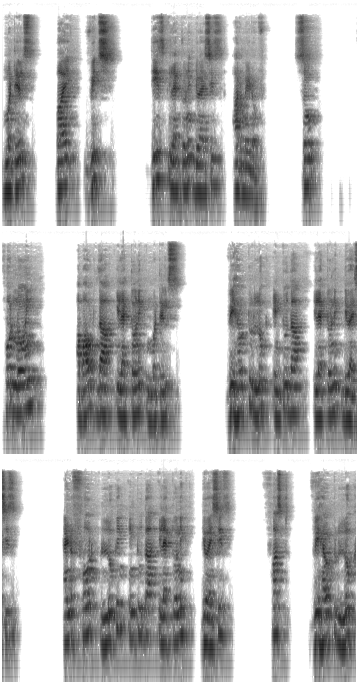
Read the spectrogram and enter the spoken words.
materials by which these electronic devices are made of. So for knowing about the electronic materials we have to look into the electronic devices and for looking into the electronic devices first we have to look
